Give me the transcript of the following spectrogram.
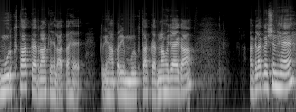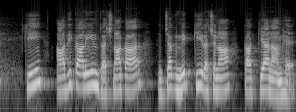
मूर्खता करना कहलाता है। तो यहाँ पर ये मूर्खता करना हो जाएगा। अगला क्वेश्चन है कि आदिकालीन रचनाकार जगनिक की रचना का क्या नाम है?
